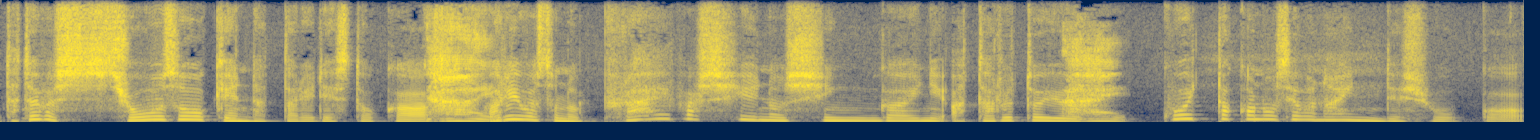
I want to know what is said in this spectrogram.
例えば肖像権だったりですとか、はいあるいはそのプライバシーの侵害に当たるという、はい。こういった可能性はないんでしょうか？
